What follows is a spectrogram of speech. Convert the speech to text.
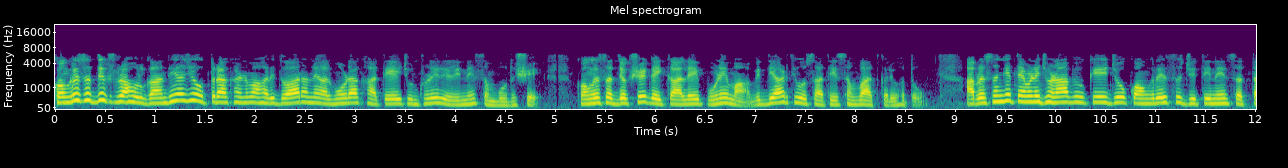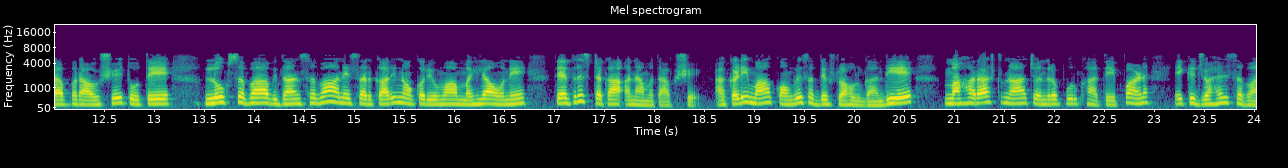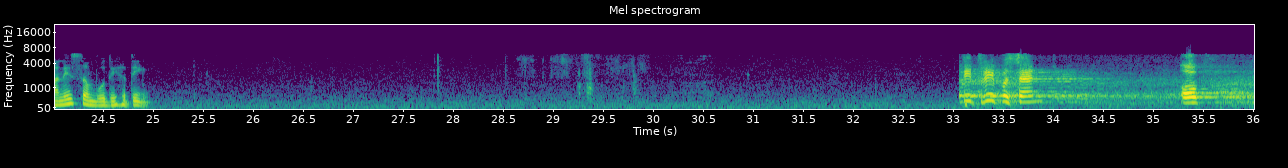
કોંગ્રેસ અધ્યક્ષ રાહુલ ગાંધી આજે ઉત્તરાખંડમાં હરિદ્વાર અને અલ્મોડા ખાતે ચૂંટણી રેલીને સંબોધશે. કોંગ્રેસ અધ્યક્ષે ગઈકાલે પુણેમાં વિદ્યાર્થીઓ સાથે સંવાદ કર્યો હતો. આ પ્રસંગે તેમણે જણાવ્યું કે જો કોંગ્રેસ જીતીને સત્તા પર આવશે, તો તે લોકસભા, વિધાનસભા અને સરકારી નોકરીઓમાં મહિલાઓને તેત્રીસ ટકા અનામત આપશે. આ કડીમાં કોંગ્રેસ અધ્યક્ષ રાહુલ ગાંધીએ મહારાષ્ટ્રના ચંદ્રપુર ખાતે પણ એક જાહેર સભાને સંબોધી હતી. 33% of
